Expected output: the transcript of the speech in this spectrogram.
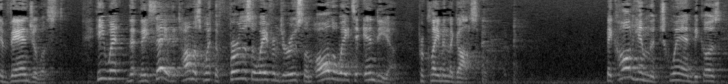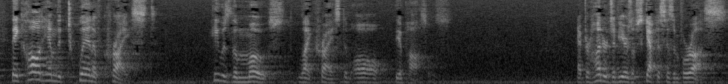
evangelist. He went, they say that Thomas went the furthest away from Jerusalem, all the way to India, proclaiming the gospel. They called him the twin because they called him the twin of Christ. He was the most like Christ of all the apostles. After hundreds of years of skepticism for us,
